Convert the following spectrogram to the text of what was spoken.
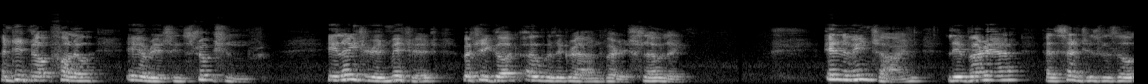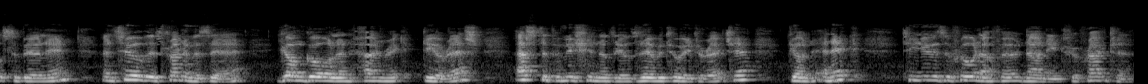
and did not follow Airy's instructions. He later admitted that he got over the ground very slowly. In the meantime, Le Verrier had sent his results to Berlin, and two of the astronomers there, John Galle and Heinrich d'Arrest, asked the permission of the observatory director, John Encke, to use the Fraunhofer 9-inch refractor.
